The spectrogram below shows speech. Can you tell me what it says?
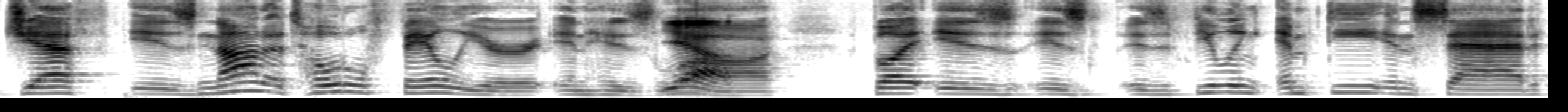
Jeff is not a total failure in his Yeah. law, but is is is feeling empty and sad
